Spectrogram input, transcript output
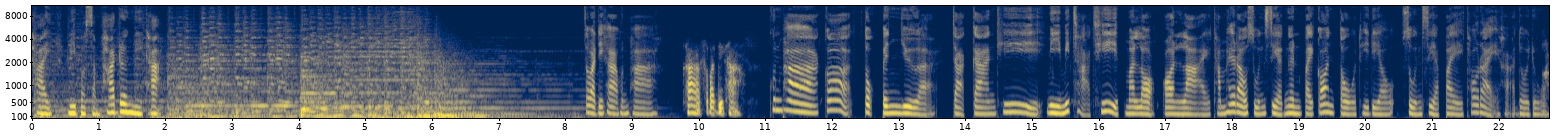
ไทย มีบทสัมภาษณ์เรื่องนี้ค่ะ สวัสดีค่ะ คุณพา ค่ะ สวัสดีค่ะ คุณพาก็ตกเป็นเหยื่อจากการที่มีมิจฉาชีพมาหลอกออนไลน์ทำให้เราสูญเสียเงินไปก้อนโตทีเดียว สูญเสียไปเท่าไหร่คะโดยรวม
